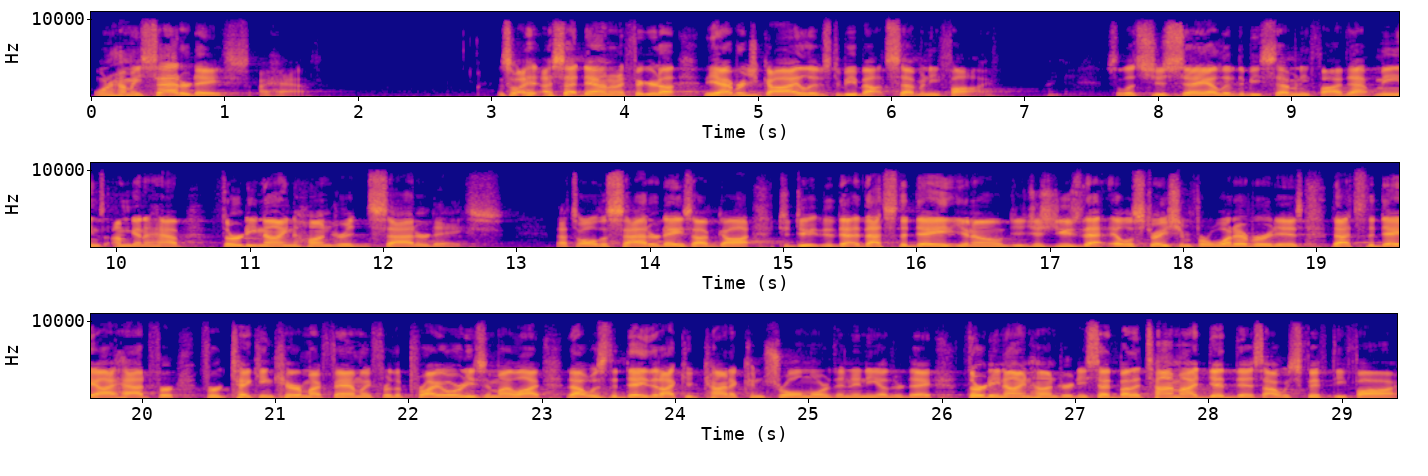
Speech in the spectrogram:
wonder how many Saturdays I have. And so I, I sat down and I figured out the average guy lives to be about 75. So let's just say I live to be 75. That means I'm going to have 3,900 Saturdays. That's all the Saturdays I've got to do. That, that's the day, you know, you just use that illustration for whatever it is. That's the day I had for, for taking care of my family, for the priorities in my life. That was the day that I could kind of control more than any other day. 3,900. He said, by the time I did this, I was 55.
